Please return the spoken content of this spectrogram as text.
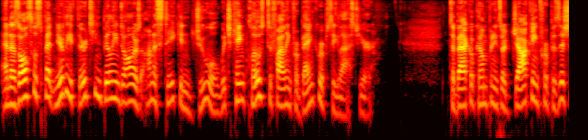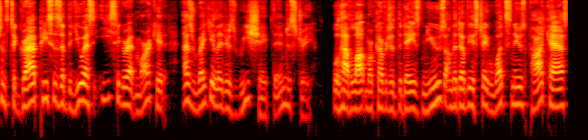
and has also spent nearly $13 billion on a stake in Juul, which came close to filing for bankruptcy last year. Tobacco companies are jockeying for positions to grab pieces of the US e cigarette market as regulators reshape the industry. We'll have a lot more coverage of the day's news on the WSJ What's News podcast.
